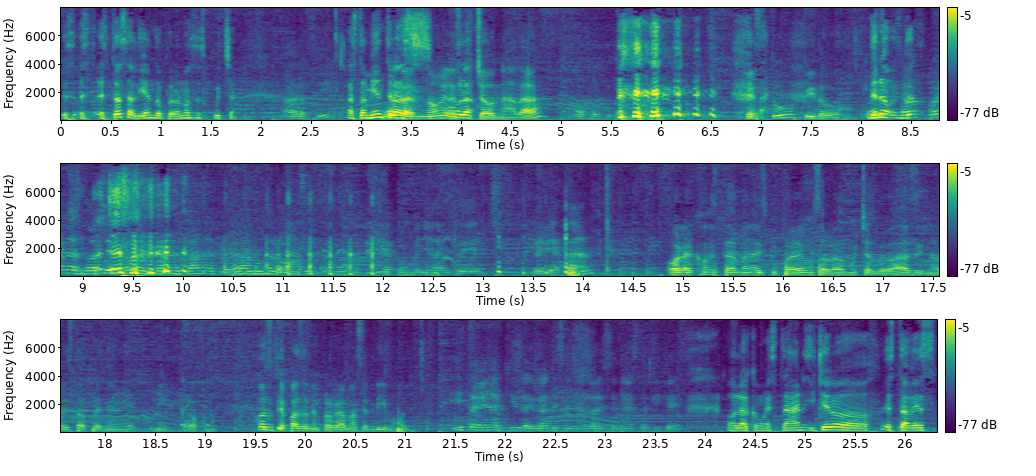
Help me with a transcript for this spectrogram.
Es- es- está saliendo, pero no se escucha. Ahora sí. Hasta mientras. Puta, no me he escuchado nada. Qué estúpido. De nuevo, de- Buenas noches, ¿cómo están? Están en el programa número 11, estamos aquí acompañados de Leviatán. Hola, ¿cómo están? Me van a disculpar, hemos hablado muchas huevadas y no he estado prendiendo mi micrófono. Cosas que pasan en programas en vivo. Y también aquí del gran diseñador y cineasta Quique. Hola, ¿cómo están? Y quiero esta vez.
